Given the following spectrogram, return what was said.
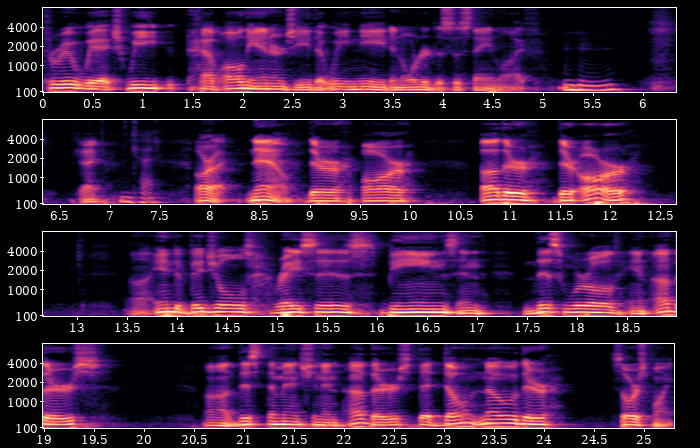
through which we have all the energy that we need in order to sustain life. Mm-hmm. Okay. okay. All right. Now there are other there are uh, individuals, races, beings in this world and others, uh, this dimension and others that don't know their source point.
